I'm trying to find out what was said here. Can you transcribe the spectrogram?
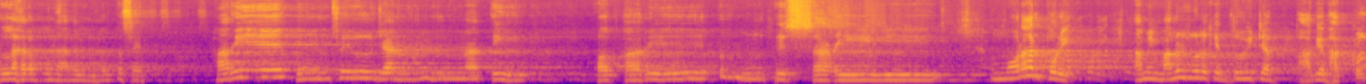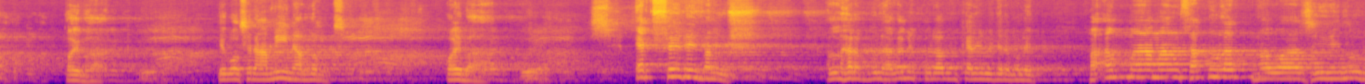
আল্লাহ রাব্বুল আলামিন বলতেছেন ফারিকুম ফিল জান্নাতি মরার পরে আমি মানুষগুলোকে দুইটা ভাগে ভাগ করব কয় ভাগ কে বলছেন আমি না আল্লাহ বলছেন কয় ভাগ এক শ্রেণীর মানুষ আল্লাহ রাব্বুল আলামিন কোরআন কারিমে যারা বলেন فأما من ثقلت موازينه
